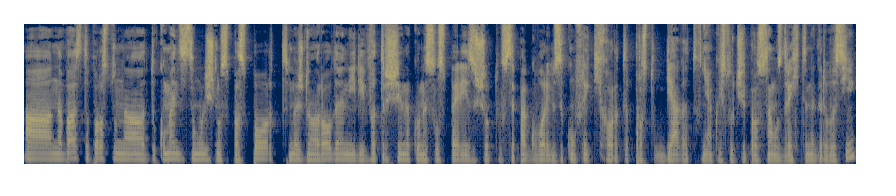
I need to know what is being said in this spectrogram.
а, на базата просто на документ за самоличност, паспорт, международен или вътрешен, ако не са успели, защото все пак говорим за конфликти, хората просто бягат в някои случаи просто само с дрехите на гърба си.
